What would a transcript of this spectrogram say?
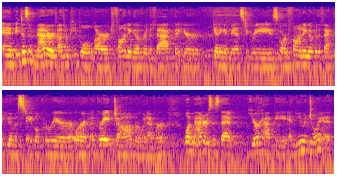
And it doesn't matter if other people are fawning over the fact that you're getting advanced degrees or fawning over the fact that you have a stable career or a great job or whatever. What matters is that you're happy and you enjoy it.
